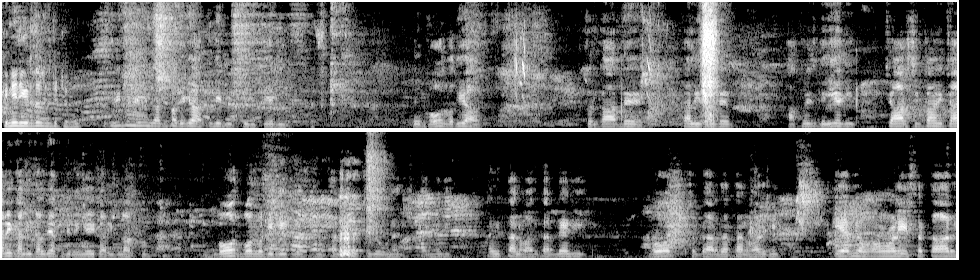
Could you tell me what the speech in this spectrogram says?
ਕਿੰਨੀ ਲੀਡ ਤੋਂ ਜਿੱਤੇ ਹੋ? ਤਕਰੀਬਨ ਇਹ ਲਗਭਗ ਹਜ਼ਾਰ ਕੁ ਦੀ ਲਿਸਟ ਦਿੱਤੀ ਹੈ ਜੀ। ਤੇ ਬਹੁਤ ਵਧੀਆ ਸਰਕਾਰ ਦੇ ਅਕਾਲੀ ਦਲ ਦੇ ਹੱਕ ਵਿੱਚ ਗਈ ਹੈ ਜੀ। ਚਾਰ ਸੀਟਾਂ ਇਹ ਚਾਰੇ ਅਕਾਲੀ ਦਲ ਦੇ ਹੱਕ 'ਚ ਗਈਆਂ ਜੀ ਟਾਰੀ ਬਲਾਕ ਤੋਂ। ਬਹੁਤ ਬਹੁਤ ਵੱਡੀ ਲੀਡ ਨਾਲ ਸੰਗਤਾਂ ਨੇ ਸਹਿਯੋਗ ਨਾਲ ਪਾਈਆਂ ਜੀ ਅਸੀਂ ਧੰਨਵਾਦ ਕਰਦੇ ਹਾਂ ਜੀ। ਬਹੁਤ ਸਰਕਾਰ ਦਾ ਧੰਨਵਾਦ ਜੀ। ਇਹ ਹੈ ਵੀ ਆਉਣ ਆਉਣ ਵਾਲੀ ਸਰਕਾਰ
